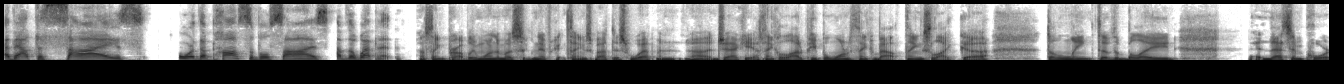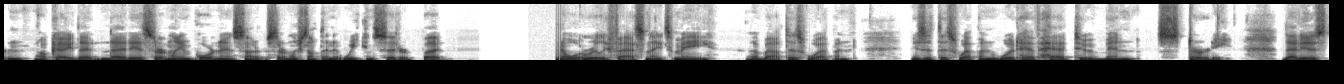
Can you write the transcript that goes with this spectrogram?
about the size or the possible size of the weapon? I think probably one of the most significant things about this weapon, uh, Jackie, I think a lot of people want to think about things like uh, the length of the blade. That's important. Okay, that that is certainly important. It's certainly something that we consider. But you know what really fascinates me about this weapon is that this weapon would have had to have been sturdy. That is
